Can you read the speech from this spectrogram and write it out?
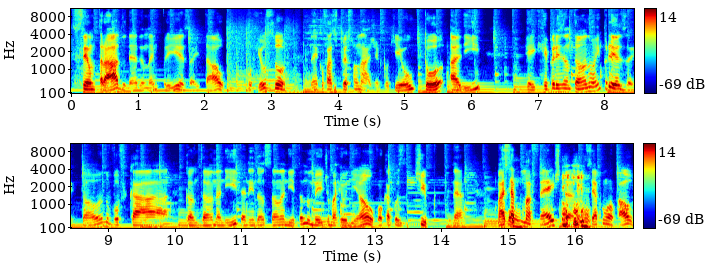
centrado, né, dentro da empresa e tal, porque eu sou, né, que eu faço personagem, porque eu tô ali re representando a empresa, então eu não vou ficar cantando Anitta, nem dançando Anitta no meio de uma reunião, qualquer coisa do tipo, né, mas se é pra uma festa, se é pra um local,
